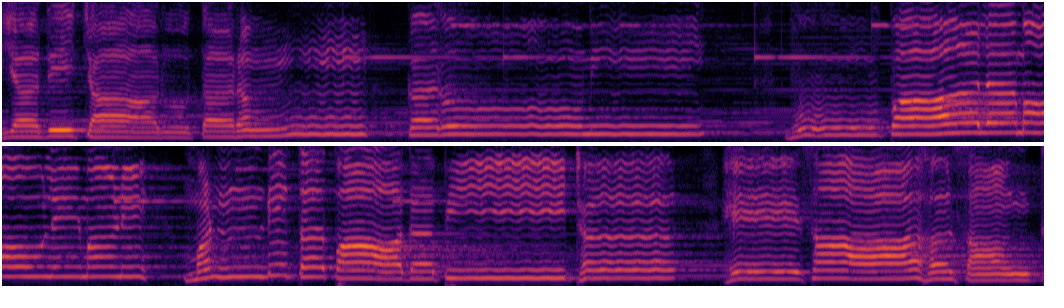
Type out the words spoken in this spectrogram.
यदि चारुतरं करोमि भूपालमौलिमणि मण्डितपादपीठ हे साहसाङ्क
